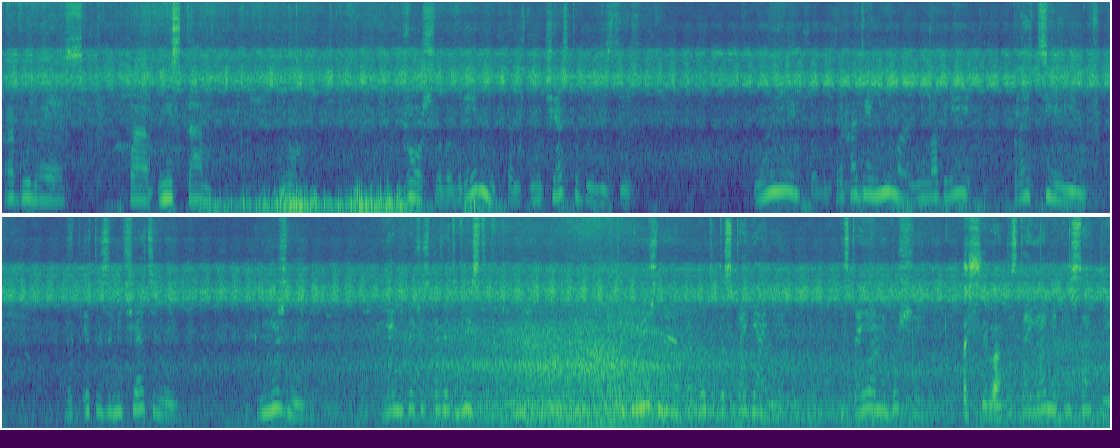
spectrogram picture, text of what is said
прогуливаясь по местам ну, прошлого времени, потому что мы часто были здесь, мы, проходя мимо, не могли пройти мимо. Вот это замечательный книжный, я не хочу сказать выставки, нет. Это книжная работа достояния, достояние души. Спасибо. Достояние красоты.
